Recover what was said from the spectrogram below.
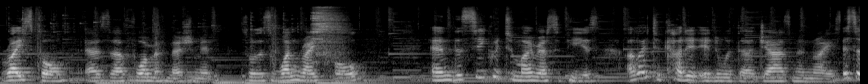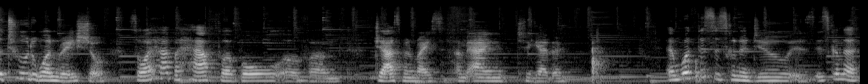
rice bowl as a form of measurement. So there's one rice bowl. And the secret to my recipe is I like to cut it in with the jasmine rice. It's a two to one ratio. So I have a half a bowl of um, jasmine rice I'm adding together. And what this is gonna do is it's gonna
